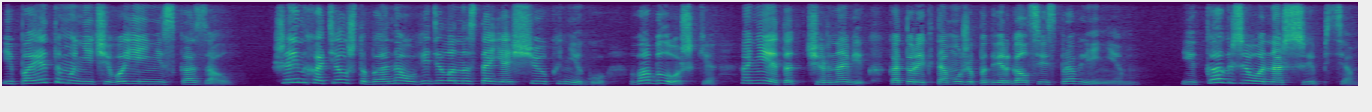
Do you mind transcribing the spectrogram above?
И поэтому ничего ей не сказал. Шейн хотел, чтобы она увидела настоящую книгу в обложке, а не этот черновик, который к тому же подвергался исправлениям. И как же он ошибся.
